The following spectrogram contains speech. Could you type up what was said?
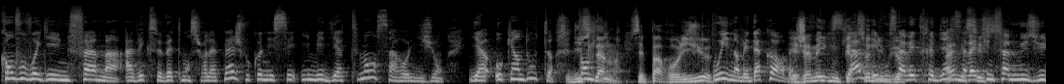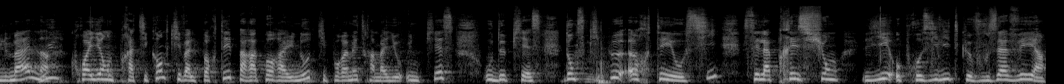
Quand vous voyez une femme avec ce vêtement sur la plage, vous connaissez immédiatement sa religion. Il n'y a aucun doute. C'est l'islam, c'est pas que- religieux. Oui, non, mais d'accord. Ben, jamais une personne Et vous savez très bien Ah, que ça mais va être c'est- une femme musulmane, croyante, pratiquante qui va le porter par rapport à une autre qui pourrait mettre un maillot une pièce ou deux pièces. Donc ce qui peut heurter aussi, c'est la pression liée au prosélyte que vous avez hein,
